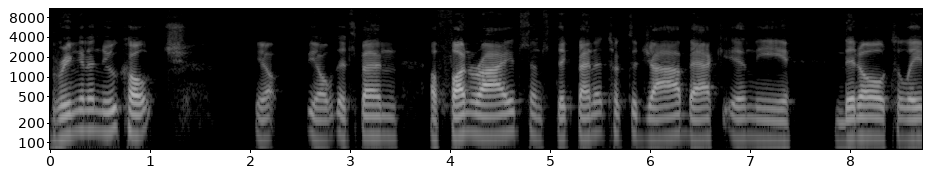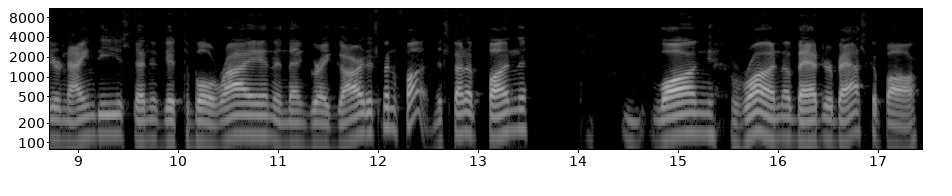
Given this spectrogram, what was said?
Bring in a new coach. You know, you know, it's been a fun ride since Dick Bennett took the job back in the middle to later 90s. Then you get to Bo Ryan and then Greg Gard. It's been fun. It's been a fun long run of Badger basketball.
